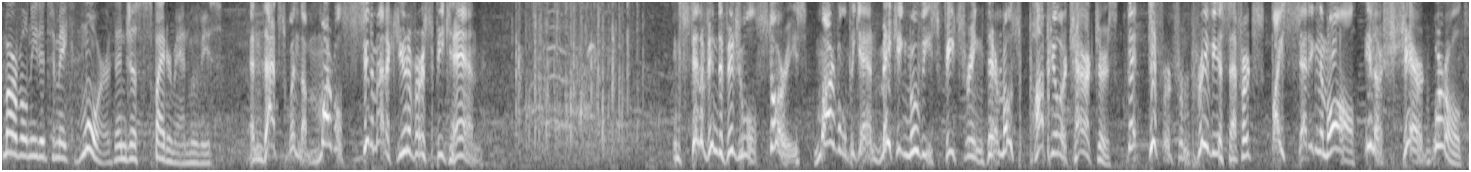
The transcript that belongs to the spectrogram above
Marvel needed to make more than just Spider Man movies. And that's when the Marvel Cinematic Universe began. Instead of individual stories, Marvel began making movies featuring their most popular characters that differed from previous efforts by setting them all in a shared world.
